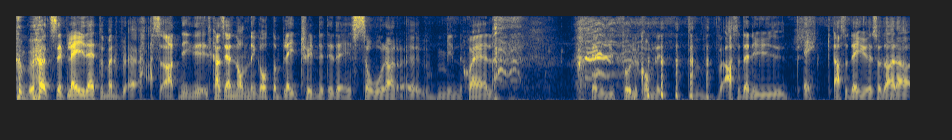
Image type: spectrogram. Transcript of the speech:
börjat se Blade 1 men alltså att ni kan säga någonting gott om Blade Trinity det sårar eh, min själ. Den är ju fullkomligt, alltså den är ju, alltså det är ju sådär eh,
